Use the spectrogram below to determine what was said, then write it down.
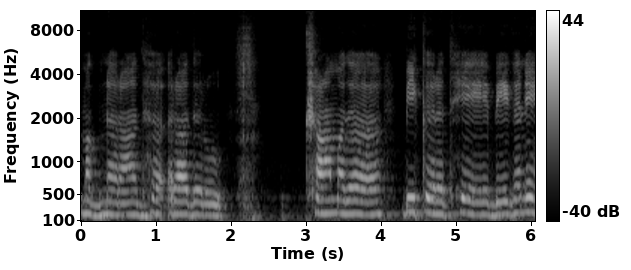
ಮಗ್ನರಾದರಾದರು ಕ್ಷಾಮದ ಭೀಕರತೆ ಬೇಗನೆ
